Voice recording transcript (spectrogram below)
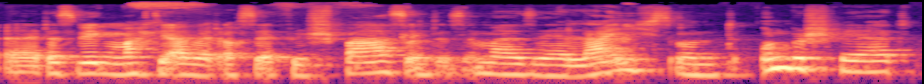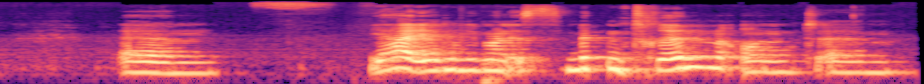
Äh, deswegen macht die Arbeit auch sehr viel Spaß und ist immer sehr leicht und unbeschwert. Ähm, ja, irgendwie man ist mittendrin und ähm,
